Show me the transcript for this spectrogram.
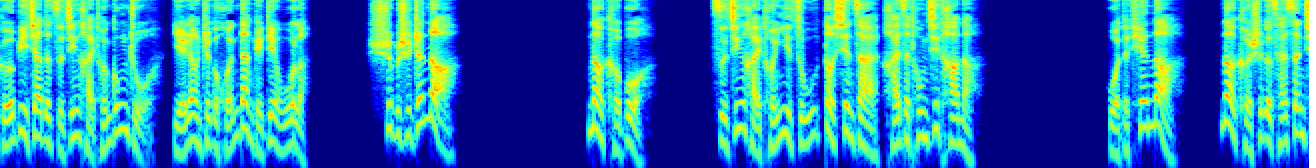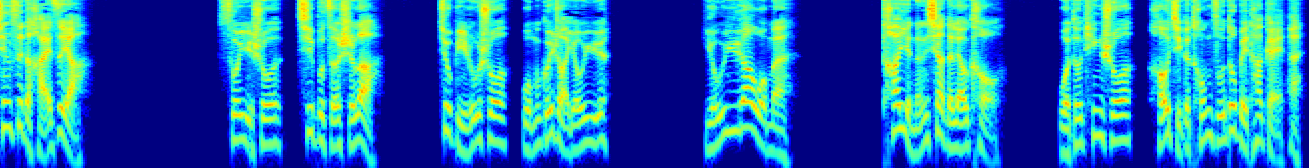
隔壁家的紫金海豚公主也让这个混蛋给玷污了，是不是真的啊？那可不。紫金海豚一族到现在还在通缉他呢！我的天呐，那可是个才三千岁的孩子呀！所以说饥不择食了。就比如说我们鬼爪鱿鱼，鱿鱼啊，我们他也能下得了口。我都听说好几个同族都被他给……哎，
